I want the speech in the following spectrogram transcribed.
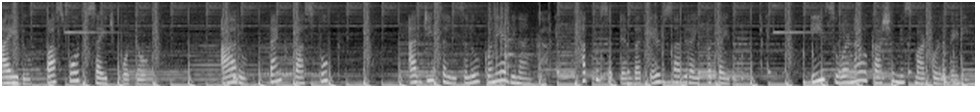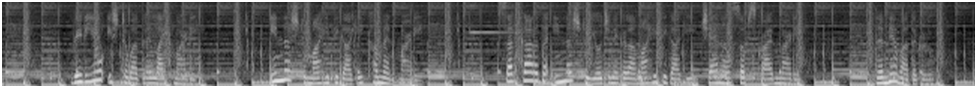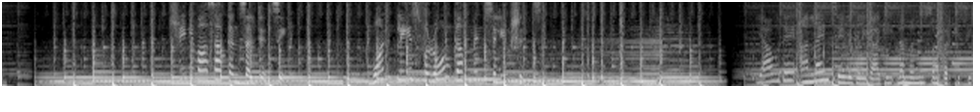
ಐದು ಪಾಸ್ಪೋರ್ಟ್ ಸೈಜ್ ಫೋಟೋ. ಆರು ಬ್ಯಾಂಕ್ ಪಾಸ್ಬುಕ್. ಅರ್ಜಿ ಸಲ್ಲಿಸಲು ಕೊನೆಯ ದಿನಾಂಕ ಹತ್ತು ಸೆಪ್ಟೆಂಬರ್ ಎರಡು ಸಾವಿರ ಇಪ್ಪತ್ತೈದು. ಈ ಸುವರ್ಣಾವಕಾಶ ಮಿಸ್ ಮಾಡಿಕೊಳ್ಳಬೇಡಿ. ವಿಡಿಯೋ ಇಷ್ಟವಾದರೆ ಲೈಕ್ ಮಾಡಿ. ಇನ್ನಷ್ಟು ಮಾಹಿತಿಗಾಗಿ ಕಮೆಂಟ್ ಮಾಡಿ. ಸರ್ಕಾರದ ಇನ್ನಷ್ಟು ಯೋಜನೆಗಳ ಮಾಹಿತಿಗಾಗಿ ಚಾನೆಲ್ ಸಬ್ಸ್ಕ್ರೈಬ್ ಮಾಡಿ. ಧನ್ಯವಾದಗಳು. Srinivasa Consultancy. Place for all government solutions. ಯಾವುದೇ ಆನ್ಲೈನ್ ಸೇವೆಗಳಿಗಾಗಿ ನಮ್ಮನ್ನು ಸಂಪರ್ಕಿಸಿ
